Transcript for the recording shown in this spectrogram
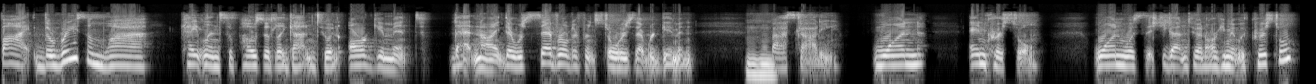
fight, the reason why Kaitlyn supposedly got into an argument that night, there were several different stories that were given Mm-hmm. by Scotty. One and Crystal. One was that she got into an argument with Crystal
